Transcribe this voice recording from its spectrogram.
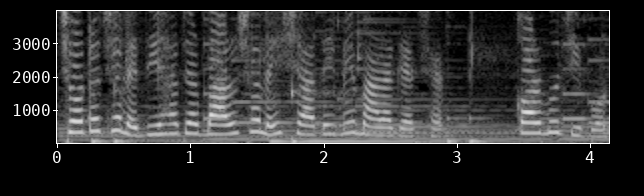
ছোট ছেলে দুই হাজার বারো সালে সাতই মে মারা গেছেন। কর্মজীবন।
